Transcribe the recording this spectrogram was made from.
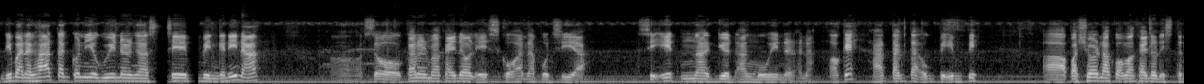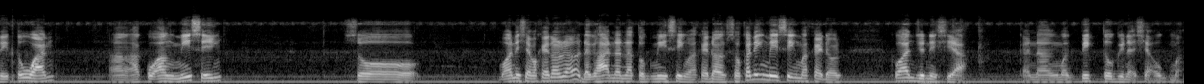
Di ba naghatag ko niyo winner nga 7 kanina? Uh, so karon mga kaidol is ko ana pud siya. Si it na gyud ang mo winner ana. Okay? Hatag ta og PMP. Uh, ah, pa sure na ko mga kaidol is 3 to 1. Ang ako ang missing. So mo ni siya mga kaidol, oh, daghanan na tog missing mga kaidol. So kaning missing mga kaidol, kuan jud ni siya kanang magpick to gina siya ugma.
